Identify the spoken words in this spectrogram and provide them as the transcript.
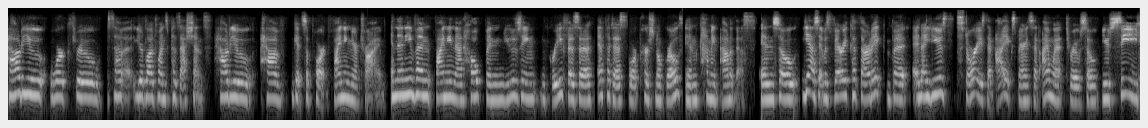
How do you work through some, your loved one's possessions? How do you have get support, finding your tribe, and then even finding that hope and using grief as a impetus for personal growth in coming out of this. And so, yes, it was very cathartic, but and I used stories that I experienced that I went through. So you see,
